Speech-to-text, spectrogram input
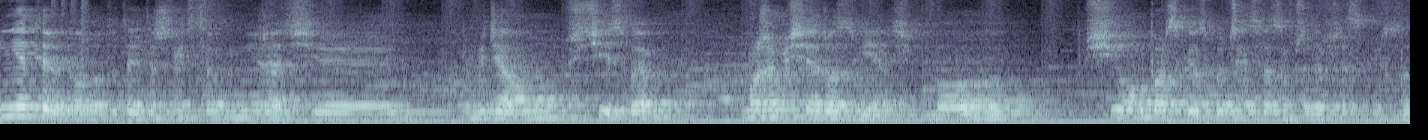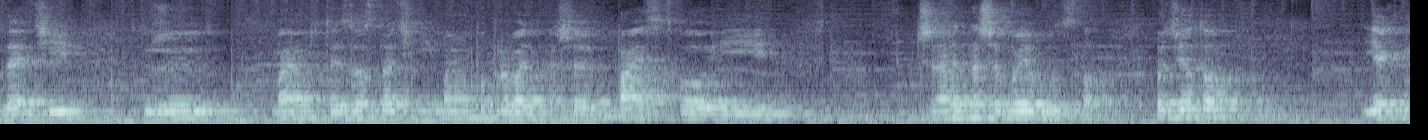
i nie tylko, bo tutaj też nie chcę uniżać yy, Wydziałom Ścisłym, możemy się rozwijać, bo siłą polskiego społeczeństwa są przede wszystkim studenci, którzy mają tutaj zostać i mają poprowadzić nasze państwo i czy nawet nasze województwo. Chodzi o to, jak my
